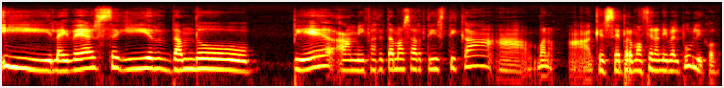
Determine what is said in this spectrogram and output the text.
y la idea es seguir dando pie a mi faceta más artística a, bueno, a que se promocione a nivel público.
